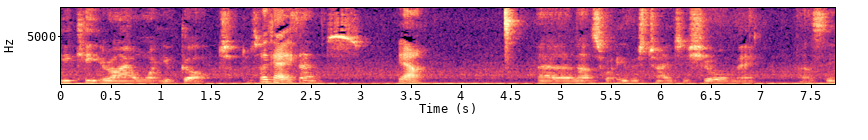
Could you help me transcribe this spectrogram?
you keep your eye on what you've got. Does that Okay. make sense? Yeah. And that's what he was trying to show me. That's the,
